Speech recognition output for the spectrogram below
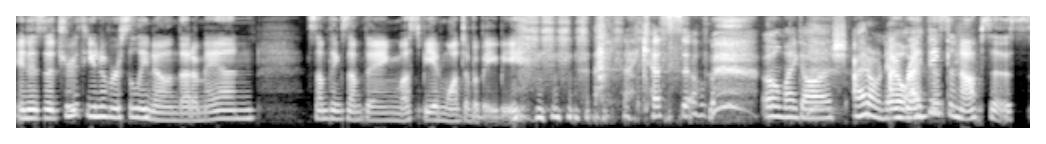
it is a truth universally known that a man something something must be in want of a baby. I guess so. Oh my gosh. I don't know. I read I think... the synopsis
